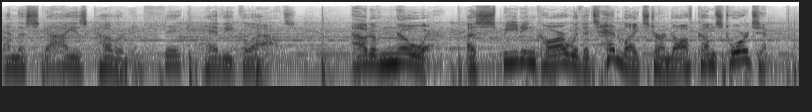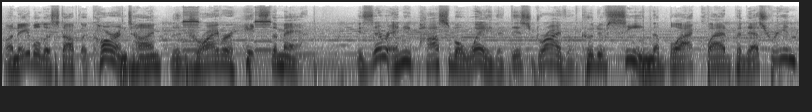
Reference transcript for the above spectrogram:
and the sky is covered in thick, heavy clouds. Out of nowhere, a speeding car with its headlights turned off comes towards him. Unable to stop the car in time, the driver hits the man. Is there any possible way that this driver could have seen the black clad pedestrian?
